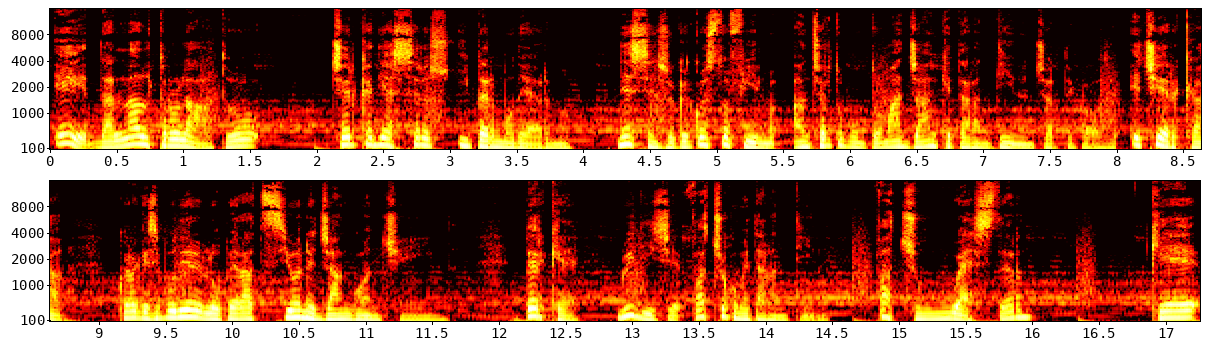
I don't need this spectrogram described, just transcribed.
E dall'altro lato cerca di essere ipermoderno, nel senso che questo film a un certo punto omaggia anche Tarantino in certe cose e cerca quella che si può dire l'operazione Django Unchained. Perché lui dice faccio come Tarantino, faccio un western che è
